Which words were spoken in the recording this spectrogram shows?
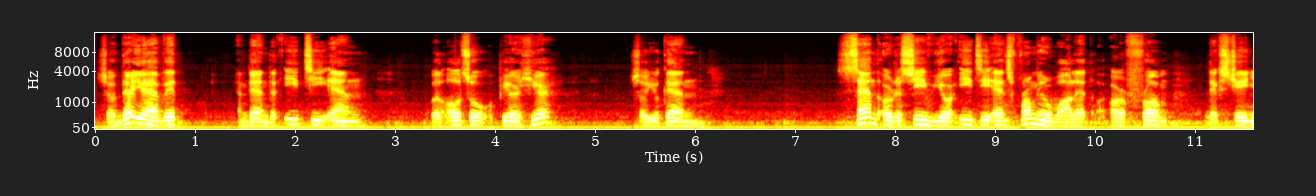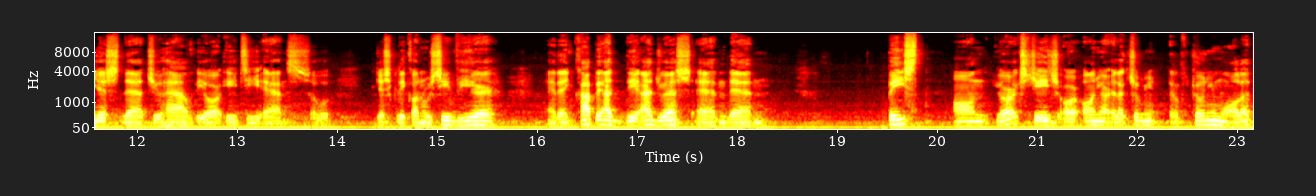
So there you have it. And then the ETN will also appear here. So you can send or receive your ETNs from your wallet or from the exchanges that you have your ETNs so just click on receive here and then copy the address and then paste on your exchange or on your electroneum wallet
